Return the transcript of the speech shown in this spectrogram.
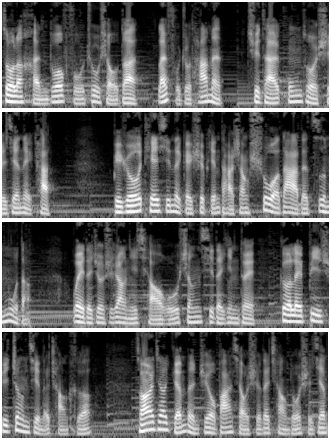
做了很多辅助手段来辅助他们去在工作时间内看，比如贴心的给视频打上硕大的字幕等，为的就是让你悄无声息地应对各类必须正经的场合。从而将原本只有八小时的抢夺时间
